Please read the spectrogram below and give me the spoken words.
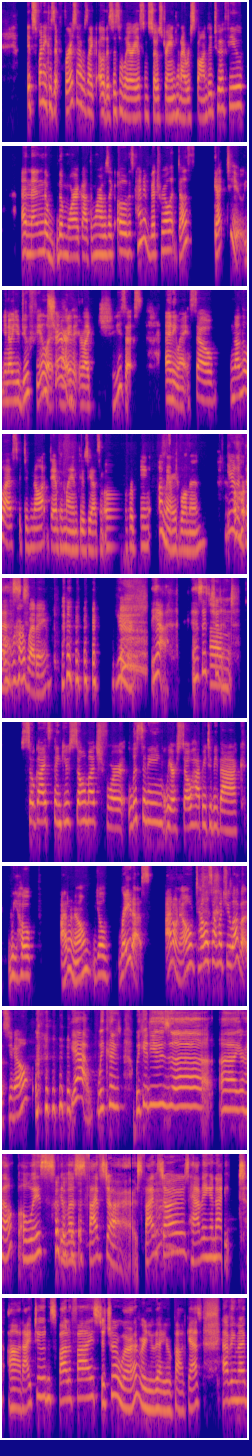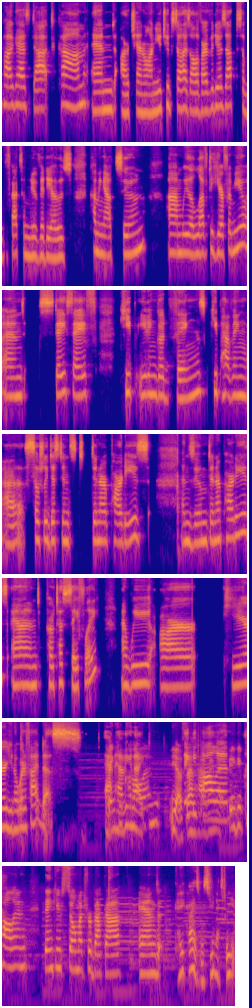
It's funny because at first I was like, "Oh, this is hilarious and so strange," and I responded to a few, and then the the more it got, the more I was like, "Oh, this kind of vitriol it does get to you. You know, you do feel I'm it in a way that you're like, Jesus. Anyway, so nonetheless, it did not dampen my enthusiasm over being a married woman You're the or best. over our wedding. You're, yeah, as it Um, shouldn't. so, guys, thank you so much for listening. We are so happy to be back. We hope, I don't know, you'll rate us. I don't know. Tell us how much you love us, you know? yeah, we could we could use uh, uh, your help. Always give us five stars. Five stars. Having a night on iTunes, Spotify, Stitcher, wherever you get your podcast. Having a night podcast.com and our channel on YouTube still has all of our videos up. So we've got some new videos coming out soon. Um, we love to hear from you and stay safe keep eating good things, keep having uh, socially distanced dinner parties and Zoom dinner parties, and protest safely. And we are here. You know where to find us at Thank you, having a night. Yes. Thank you, Colin. Thank you, Colin. Thank you so much, Rebecca. And okay, guys, we'll see you next week.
